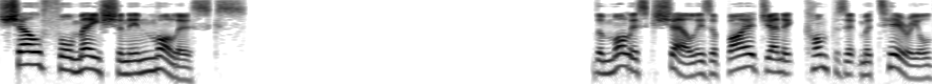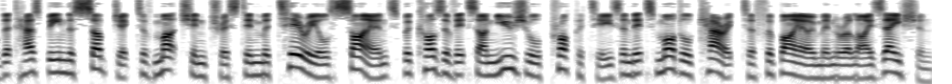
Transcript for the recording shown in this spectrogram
Shell formation in mollusks. The mollusk shell is a biogenic composite material that has been the subject of much interest in materials science because of its unusual properties and its model character for biomineralization.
